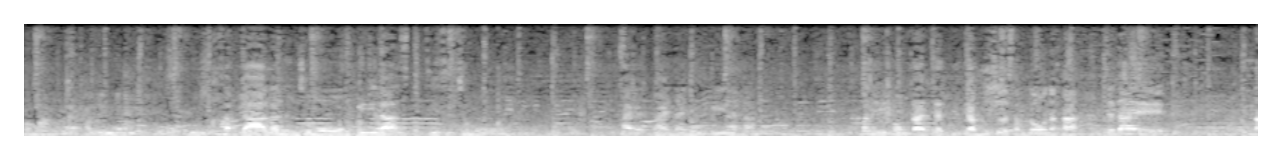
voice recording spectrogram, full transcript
ประมาณเท่าไหร่คะหรือหนึ่งชั่วโมงหนึ่งคาสับปดาห์ละหนึ่งชั่วโมง ปีละสี่สิบชั่วโมงภายภายในหนึ่งปีนะคะ ข้อดีของการจัดกิจกรรมลูกเสือสำรองนะคะ จะได้น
